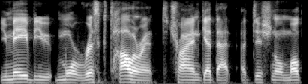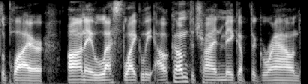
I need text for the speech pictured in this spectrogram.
you may be more risk tolerant to try and get that additional multiplier on a less likely outcome to try and make up the ground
